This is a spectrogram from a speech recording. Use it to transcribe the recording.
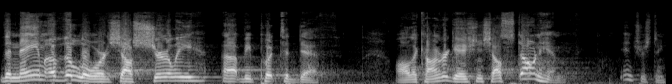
the name of the Lord shall surely uh, be put to death. All the congregation shall stone him. Interesting.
